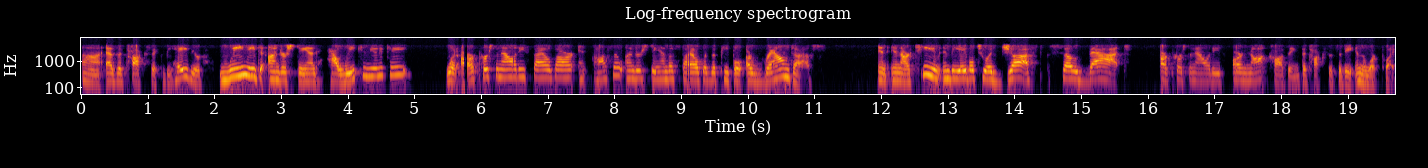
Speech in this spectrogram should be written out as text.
uh, as a toxic behavior. We need to understand how we communicate what our personality styles are and also understand the styles of the people around us and in our team and be able to adjust so that our personalities are not causing the toxicity in the workplace.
